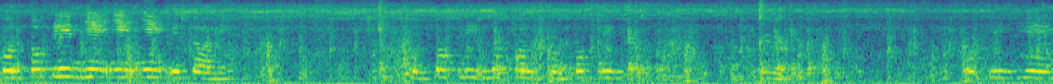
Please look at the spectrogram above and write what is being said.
คนตกลิ้นแย่แย่แย่อยู่ตอนนี้ฝนตกลิ้นทุกคนฝนตกลิ้น ลิ้นแห้ง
